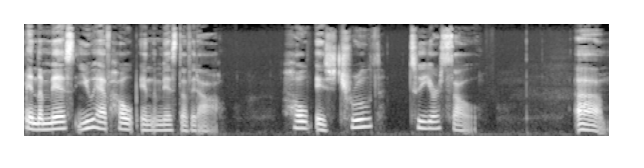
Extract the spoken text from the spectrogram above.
in the midst, you have hope in the midst of it all. Hope is truth to your soul. Um,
